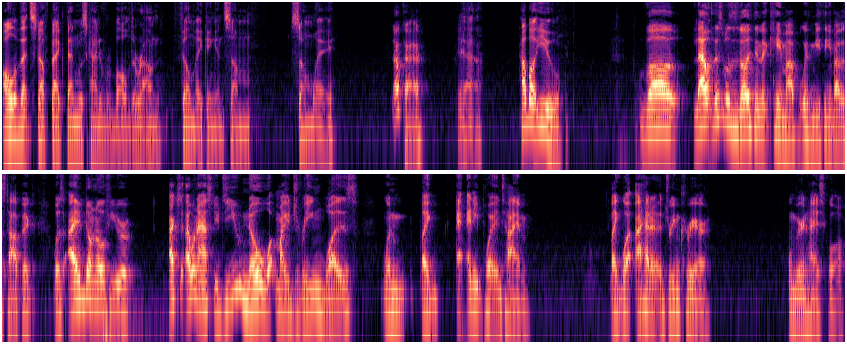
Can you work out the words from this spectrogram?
all of that stuff back then was kind of revolved around filmmaking in some some way. Okay. Yeah. How about you? Well, now this was another thing that came up with me thinking about this topic was I don't know if you were actually I want to ask you, do you know what my dream was when like at any point in time? Like what I had a, a dream career when we were in high school.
